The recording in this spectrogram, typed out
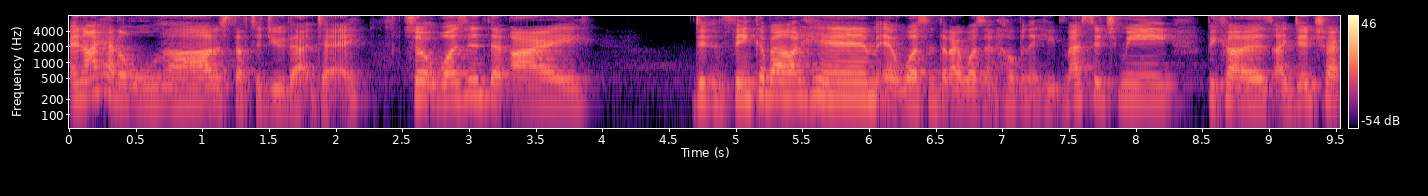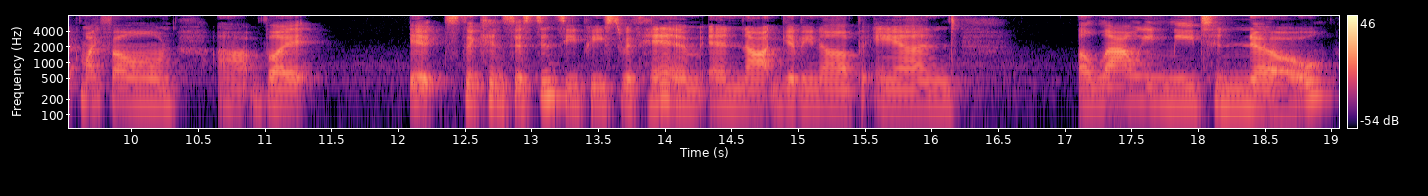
and I had a lot of stuff to do that day. So it wasn't that I didn't think about him. It wasn't that I wasn't hoping that he'd message me because I did check my phone. Uh, but it's the consistency piece with him and not giving up and allowing me to know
